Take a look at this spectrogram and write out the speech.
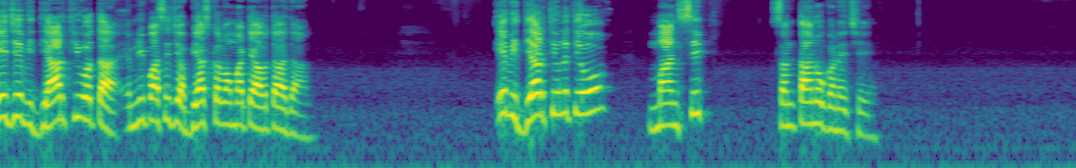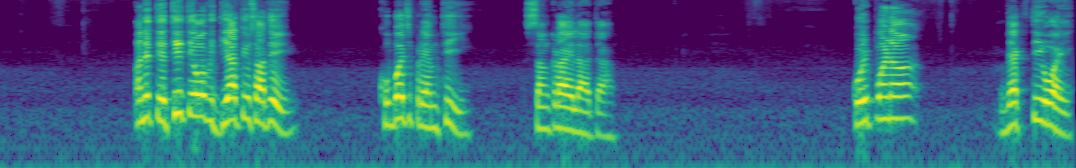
એ જે વિદ્યાર્થીઓ હતા, એમની પાસે જે અભ્યાસ કરવા માટે આવતા હતા એ વિદ્યાર્થીઓને તેઓ માનસિક સંતાનો ગણે છે. અને તેથી તેઓ વિદ્યાર્થીઓ સાથે ખૂબ જ પ્રેમથી સંકળાયેલા હતા. કોઈ પણ વ્યક્તિ હોય,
